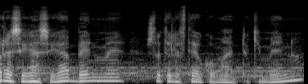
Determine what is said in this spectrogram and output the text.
Τώρα σιγά σιγά μπαίνουμε στο τελευταίο κομμάτι του κειμένου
